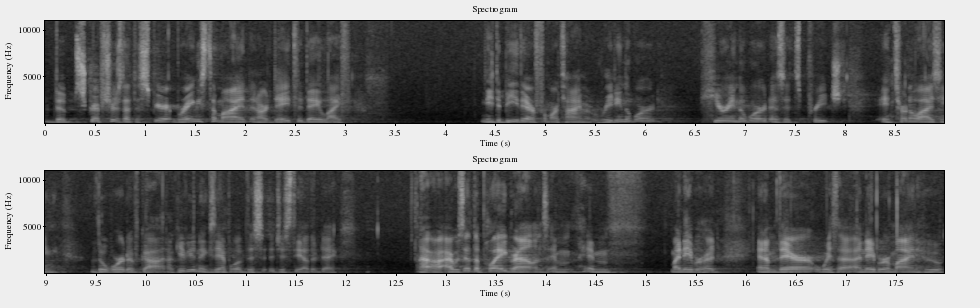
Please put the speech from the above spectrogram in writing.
the scriptures that the Spirit brings to mind in our day to day life need to be there from our time reading the word, hearing the word as it's preached, internalizing the word of God. I'll give you an example of this just the other day. Uh, I was at the playground in, in my neighborhood, and I'm there with a, neighbor of mine who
